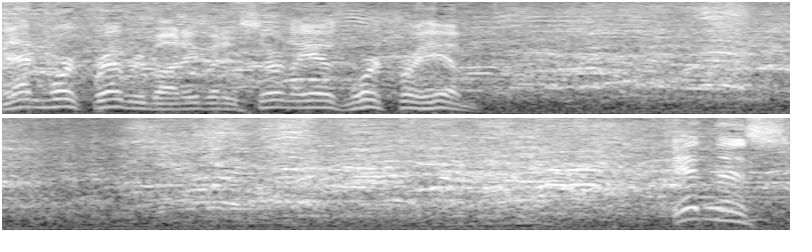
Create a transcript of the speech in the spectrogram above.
It hadn't worked for everybody, but it certainly has worked for him. In this,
